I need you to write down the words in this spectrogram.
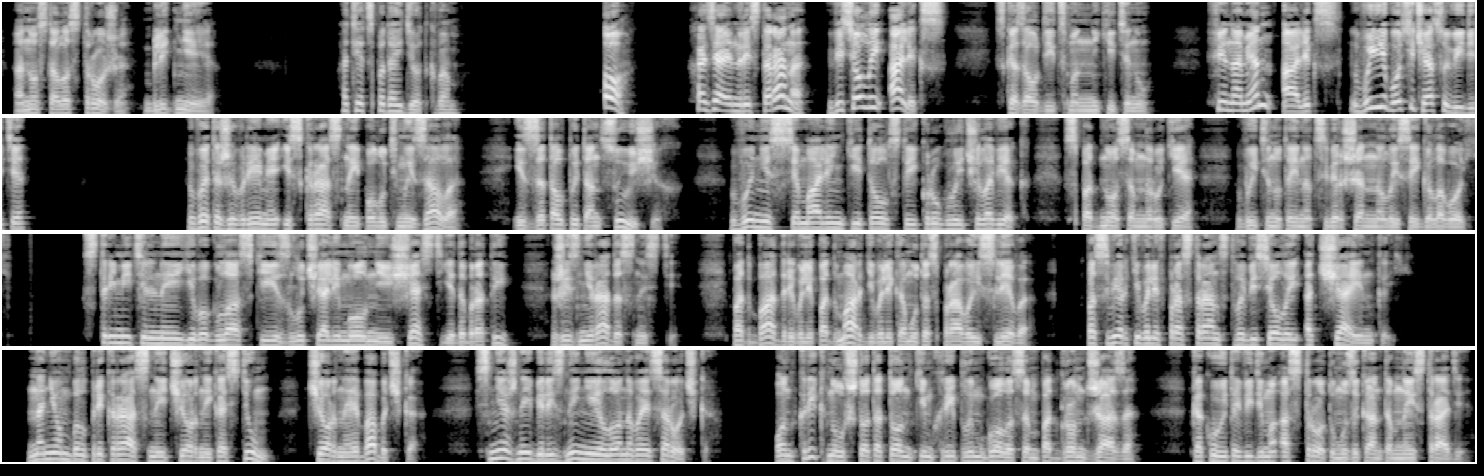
Оно стало строже, бледнее. Отец подойдет к вам. О, хозяин ресторана — веселый Алекс, сказал Дицман Никитину. Феномен Алекс, вы его сейчас увидите. В это же время из красной полутьмы зала, из-за толпы танцующих, вынесся маленький толстый круглый человек с подносом на руке, вытянутой над совершенно лысой головой. Стремительные его глазки излучали молнии счастья, доброты, жизнерадостности, подбадривали, подмаргивали кому-то справа и слева, посверкивали в пространство веселой отчаянкой. На нем был прекрасный черный костюм, черная бабочка, снежной белизны нейлоновая сорочка. Он крикнул что-то тонким хриплым голосом под гром джаза, какую-то, видимо, остроту музыкантам на эстраде.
